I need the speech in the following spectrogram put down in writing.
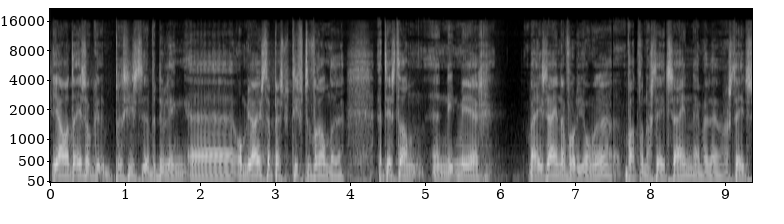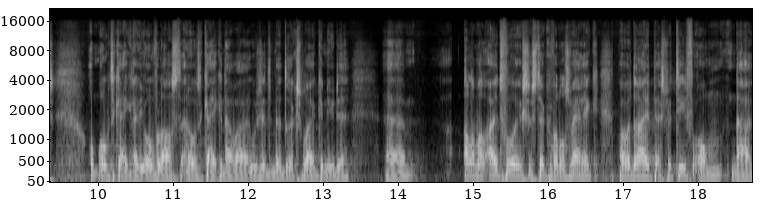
Ja, want dat is ook precies de bedoeling. om juist dat perspectief te veranderen. Het is dan niet meer wij zijn er voor de jongeren, wat we nog steeds zijn. En wij zijn er nog steeds om ook te kijken naar die overlast. En ook te kijken naar waar, hoe zit het met drugsgebruik nu. De, um, allemaal uitvoeringsstukken van ons werk. Maar we draaien het perspectief om naar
